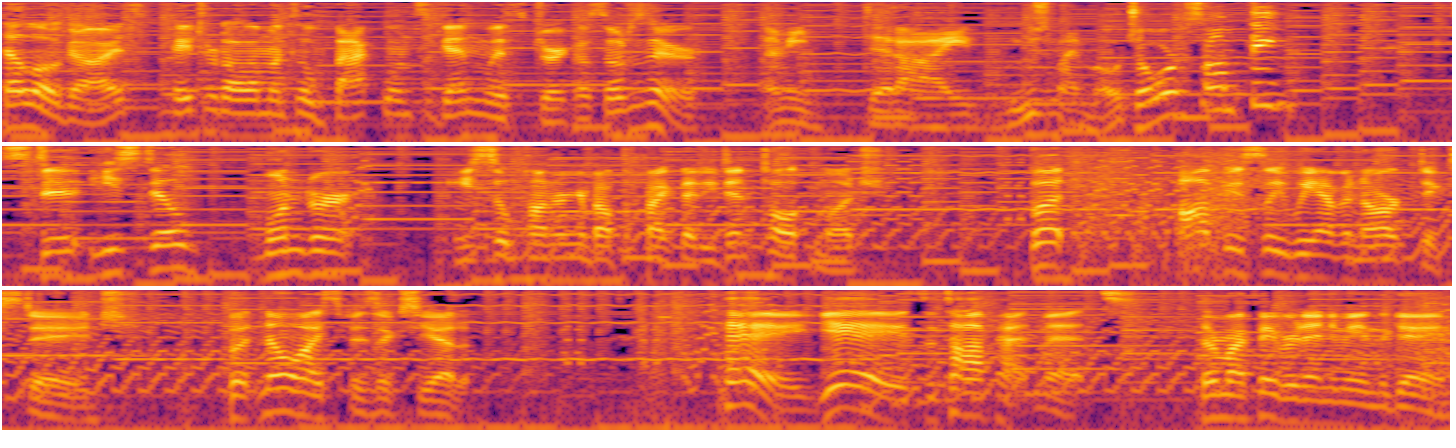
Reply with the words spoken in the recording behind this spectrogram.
Hello guys, Hatred Elemental back once again with Draco Sodazer. I mean, did I lose my mojo or something? Still, he's still wondering, he's still pondering about the fact that he didn't talk much. But, obviously we have an Arctic stage. But no ice physics yet. Hey, yay, it's the Top Hat Mets. They're my favorite enemy in the game.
